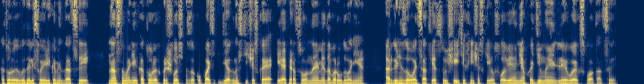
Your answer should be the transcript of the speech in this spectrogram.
которые выдали свои рекомендации, на основании которых пришлось закупать диагностическое и операционное медоборудование, организовывать соответствующие технические условия, необходимые для его эксплуатации.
